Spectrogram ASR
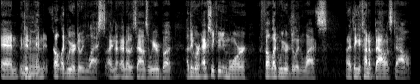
And it didn't Mhm. and it felt like we were doing less. I know, I know that sounds weird, but I think we're executing more. It felt like we were doing less. And I think it kind of balanced out.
